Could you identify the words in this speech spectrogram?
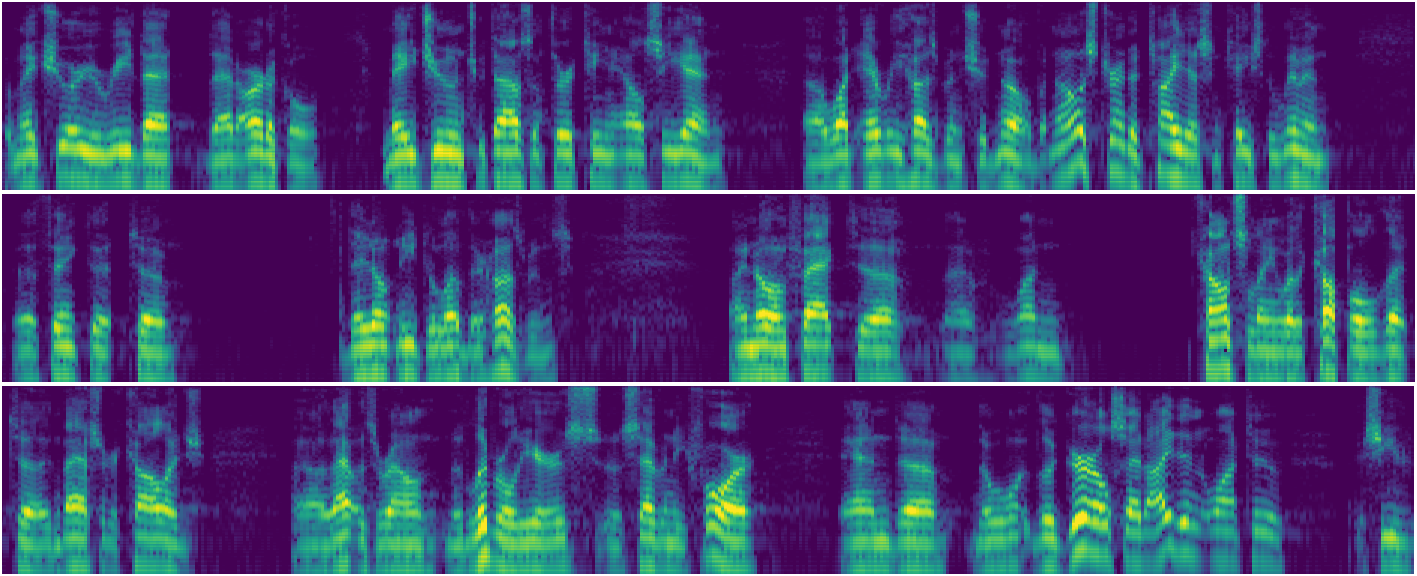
So make sure you read that, that article, May, June 2013 LCN, uh, what every husband should know. But now let's turn to Titus in case the women uh, think that uh, they don't need to love their husbands. I know, in fact, uh, uh, one counseling with a couple that uh, Ambassador College, uh, that was around the liberal years, uh, 74, and uh, the, the girl said, I didn't want to, she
